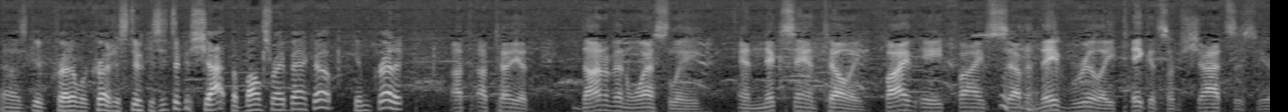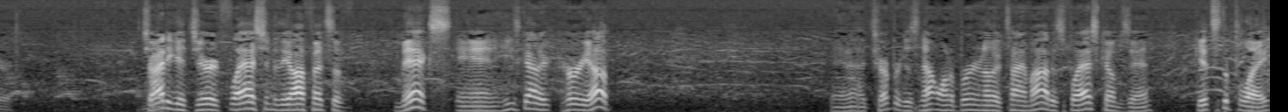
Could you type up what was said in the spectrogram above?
Uh, let's give credit where credit is due because he took a shot but bounced right back up. Give him credit. I'll, I'll tell you, Donovan Wesley and Nick Santelli, five eight, five seven. they've really taken some shots this year. Try to get Jared Flash into the offensive mix, and he's got to hurry up. And uh, Tremper does not want to burn another timeout as Flash comes in, gets the play.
